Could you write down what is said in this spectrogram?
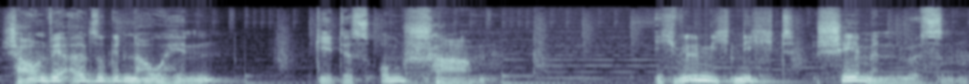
Schauen wir also genau hin, geht es um Scham. Ich will mich nicht schämen müssen.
